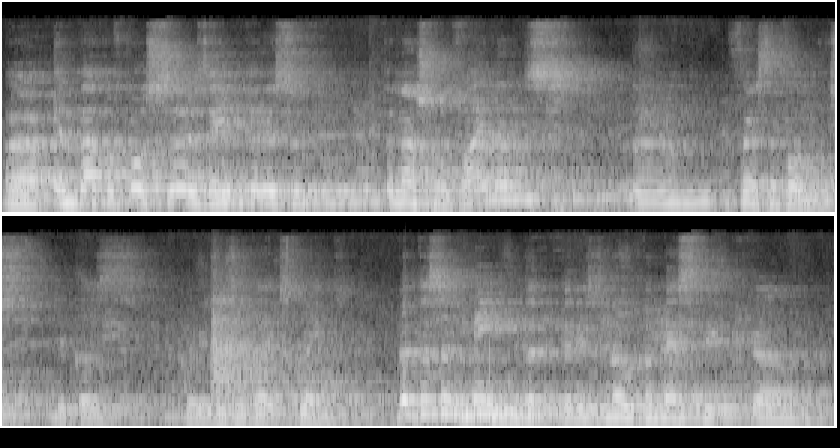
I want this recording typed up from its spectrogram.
Uh, and that, of course, serves the interests of international finance, um, first and foremost, because the reasons that I explained. That doesn't mean that there is no domestic um,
